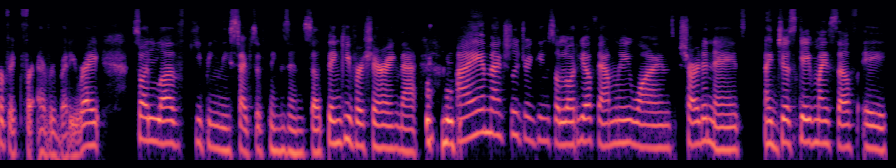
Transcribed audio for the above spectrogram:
perfect for everybody, right? So I love keeping these types of things in. So thank you for sharing that. I am actually drinking Solorio Family Wines Chardonnay. I just gave myself a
